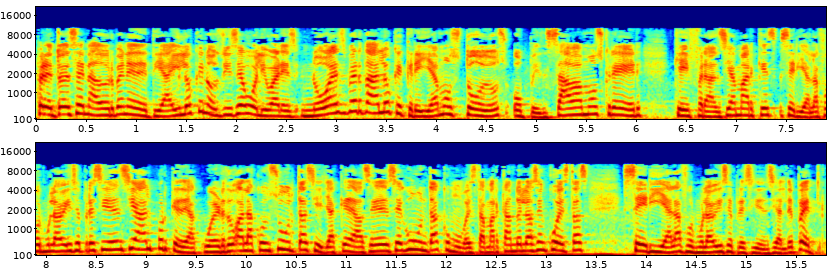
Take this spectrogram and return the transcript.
Pero entonces, senador Benedetti, ahí lo que nos dice Bolívar es, no es verdad lo que creíamos todos o pensábamos creer que Francia Márquez sería la fórmula vicepresidencial, porque de acuerdo a la consulta, si ella quedase de segunda, como está marcando en las encuestas, sería la fórmula vicepresidencial de Petro.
